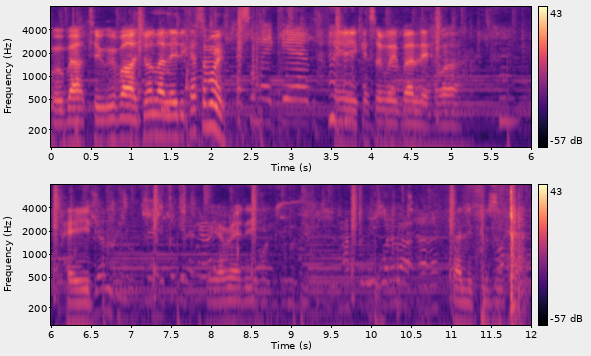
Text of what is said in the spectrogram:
We're about to with our Jolla lady. Kasamoy. Hey, Kasamoy Bale. Wow. Paid. We are ready. Dali Puzu.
